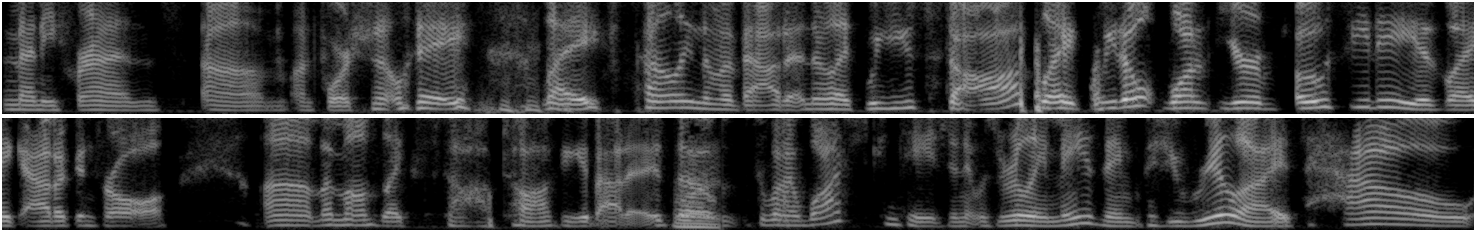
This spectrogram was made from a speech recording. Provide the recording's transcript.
many friends um unfortunately like telling them about it and they're like will you stop like we don't want your ocd is like out of control um my mom's like stop talking about it so Right. so when i watched contagion it was really amazing because you realize how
